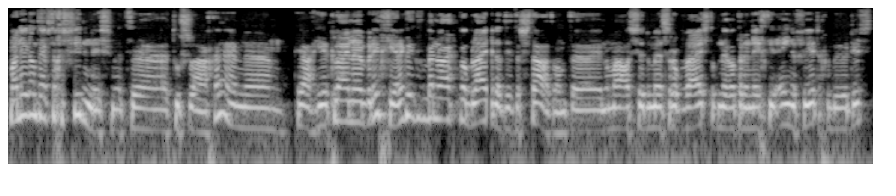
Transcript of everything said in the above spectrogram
Maar Nederland heeft een geschiedenis met eh, toeslagen. En eh, ja, hier een klein berichtje. En ik, ik ben nou eigenlijk wel blij dat dit er staat. Want eh, normaal als je de mensen erop wijst op wat er in 1941 gebeurd is,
